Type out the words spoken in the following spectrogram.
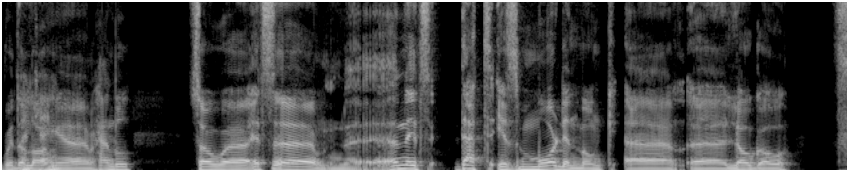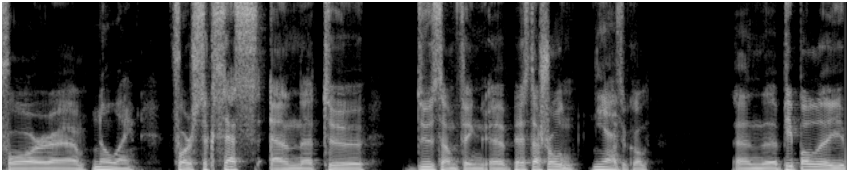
with a Okay. long uh, handle. So uh, it's uh, and it's that is more than Monk uh, uh, logo for. Uh, Norway. for success and uh, to do something, uh, prestation, Yeah. as it called. And uh, people uh, uh,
